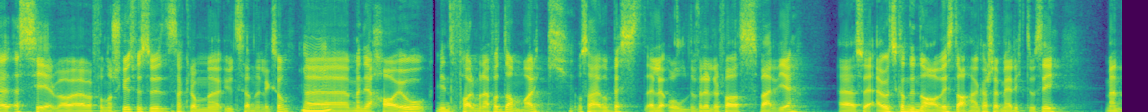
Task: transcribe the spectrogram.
jeg, jeg ser hva jeg er for norsk ut, hvis du snakker om uh, utseende, liksom. Eh, men jeg har jo Min farmor er fra Danmark, og så har jeg noen best, eller oldeforeldre fra Sverige. Eh, så jeg er jo skandinavisk, da, er kanskje mer riktig å si. Men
